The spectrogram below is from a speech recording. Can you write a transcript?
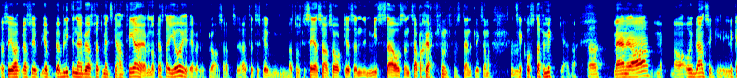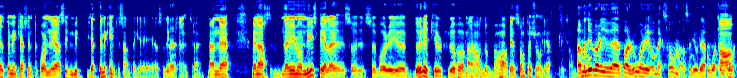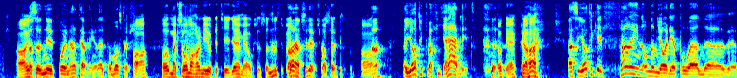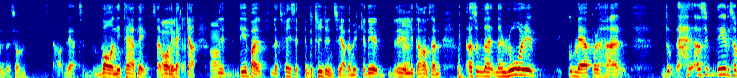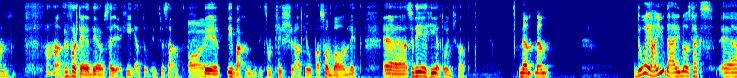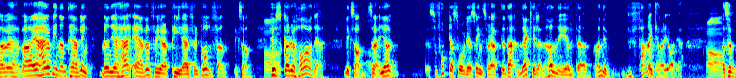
Alltså jag, alltså jag, jag blir lite nervös för att de inte ska hantera det men de flesta gör ju det väldigt bra. Så att, att, att, det ska, att de ska säga sådana saker, sen missa och sen tappa självförtroendet fullständigt. Liksom. Det ska kosta för mycket. Alltså. Ja. Men ja, ja, och ibland så lyckas de ju kanske inte formulera sig mycket, jättemycket intressanta grejer. Alltså det kan inte göra. Men, eh, men alltså, när det är någon ny spelare så, så var det ju, då är det kul för då hör man, jaha, de- jaha det är en sån personlighet. Liksom. ja, men nu var det ju eh, bara Rory och Max Homa som gjorde en walk and Ja. talk. Ja, Alltså nu på den här tävlingen, eller på Masters. ja. Och Max Homa har de ju gjort det tidigare med också. Så, Mm. så det Ja, absolut, absolut. Ja, Ja. Jag tyckte det var för jävligt. okej. Ja. Alltså jag tycker fine om de gör det på en eh, liksom, ja, vet, vanlig tävling. Så Ja, vanlig det. vecka. Ja. Det, det är bara, let's face it, det betyder inte så jävla mycket. Det, är- det är Nej. lite halvt här. Alltså när, när Rory går med på det här. Då, alltså det är liksom, fan. För det första är det de säger helt ointressant. Ja, Det är, det är bara liksom klyschor alltihopa som vanligt. Eh, så det är helt ointressant. Men, men då är han ju där i någon slags, eh, ja, jag är här och vinna en tävling men jag är här även för att göra PR för golfen. Liksom. ja. Hur ska du ha det? Liksom, sådär. Jag, så fort jag såg det så insåg jag att där, den där killen, han är inte, han är, hur fan kan han göra det? Ja. Alltså,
